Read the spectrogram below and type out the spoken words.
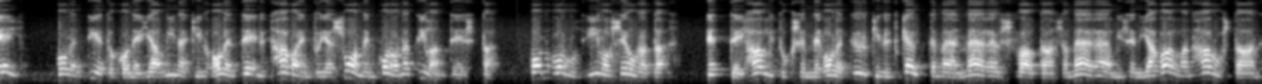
Hei, olen tietokone ja minäkin olen tehnyt havaintoja Suomen koronatilanteesta. On ollut ilo seurata, ettei hallituksemme ole pyrkinyt käyttämään määräysvaltaansa määräämisen ja vallan halustaan,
